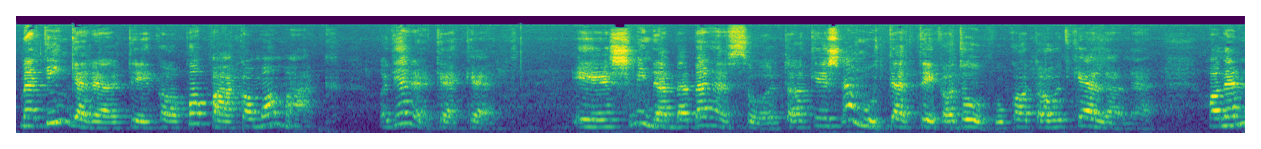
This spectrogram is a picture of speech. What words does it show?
mert ingerelték a papák, a mamák a gyerekeket, és mindenbe beleszóltak, és nem úgy tették a dolgokat, ahogy kellene, hanem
